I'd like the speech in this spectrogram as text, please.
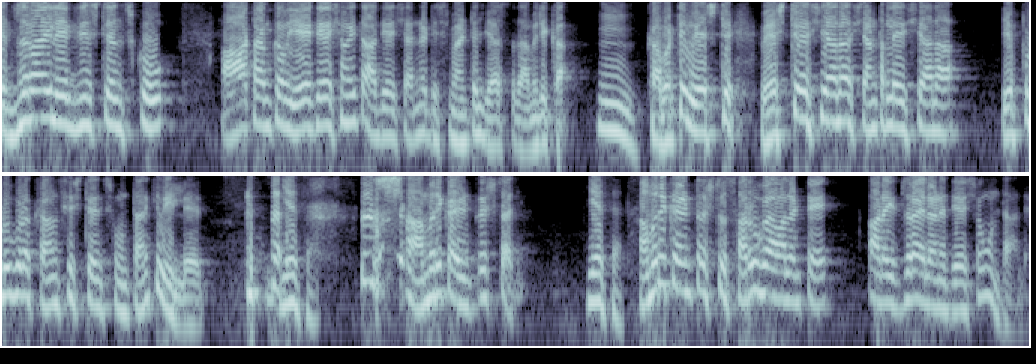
ఇజ్రాయిల్ ఎగ్జిస్టెన్స్కు ఆటంకం ఏ దేశం అయితే ఆ దేశాన్ని డిస్మాంటిల్ చేస్తుంది అమెరికా. ఉమ్, కాబట్టి వెస్ట్ వెస్ట్ ఏషియాలో సెంట్రల్ ఏషియాలో ఎప్పుడు కూడా కన్సిస్టెన్సీ ఉండడానికి వీల్లేదు అమెరికా ఇంట్రెస్ట్ అది. అమెరికా ఇంట్రెస్ట్ సర్వ్ కావాలంటే ఆడ ఇజ్రాయెల్ అనే దేశం ఉండాలి.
